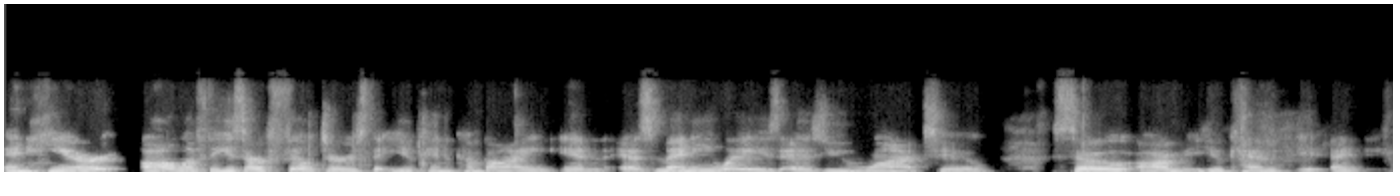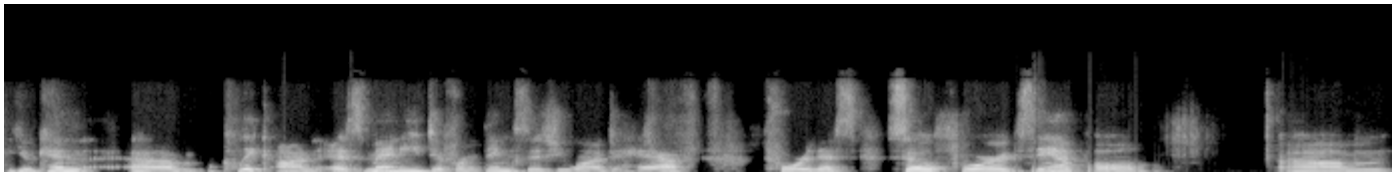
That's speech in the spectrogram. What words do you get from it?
And here, all of these are filters that you can combine in as many ways as you want to. So um, you can and you can um, click on as many different things as you want to have for this. So for example, um,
